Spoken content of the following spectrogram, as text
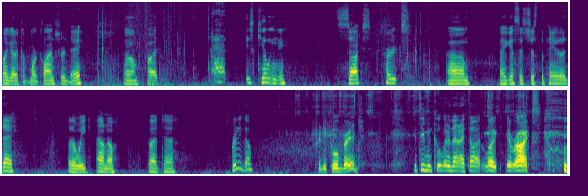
only got a couple more climbs for a day. Um, but that is killing me. Sucks, hurts. Um, I guess it's just the pain of the day or the week. I don't know, but uh, pretty though. Pretty cool bridge. It's even cooler than I thought. Look, it rocks.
